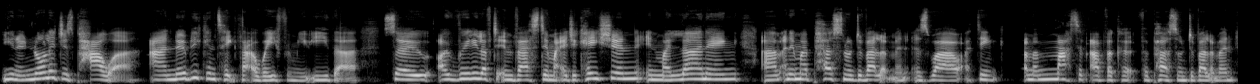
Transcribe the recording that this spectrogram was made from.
you know, knowledge is power and nobody can take that away from you either. So I really love to invest in my education, in my learning, um, and in my personal development as well. I think I'm a massive advocate for personal development.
